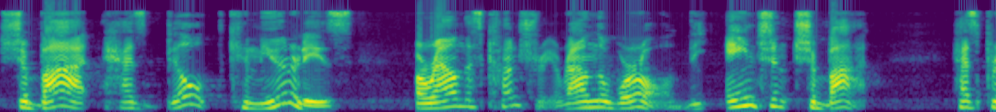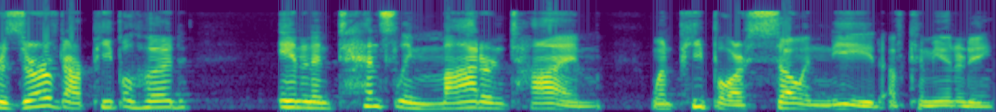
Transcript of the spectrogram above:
Shabbat has built communities around this country, around the world. The ancient Shabbat has preserved our peoplehood in an intensely modern time when people are so in need of community.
